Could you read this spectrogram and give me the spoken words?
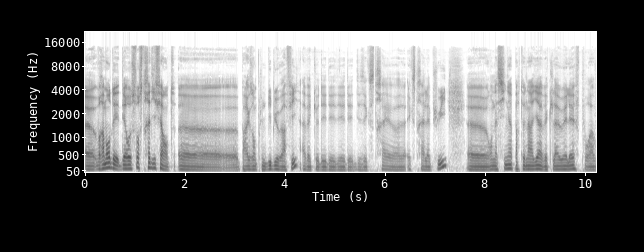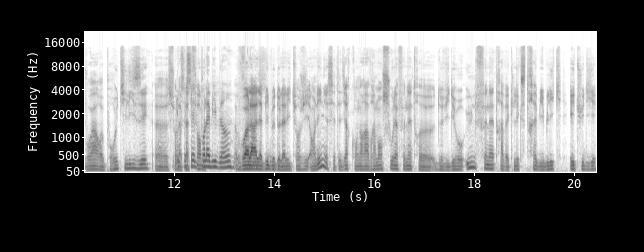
Euh, vraiment des, des ressources très différentes. Euh, par exemple, une bibliographie avec des, des- des- extraits, euh, extraits à l'appui. On a signé un partenariat avec l'AELF pour avoir, pour utiliser sur Donc la ça, plateforme. pour la Bible. hein. Voilà la Bible de la liturgie en ligne, c'est-à-dire qu'on aura vraiment sous la fenêtre de vidéo une fenêtre avec l'extrait biblique étudié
